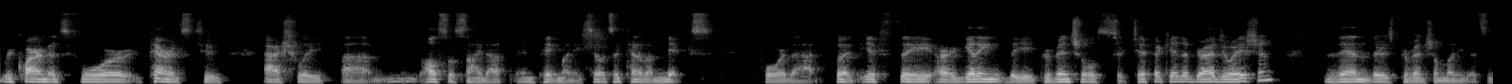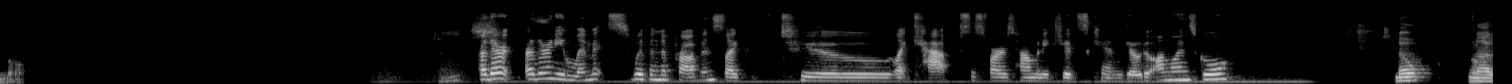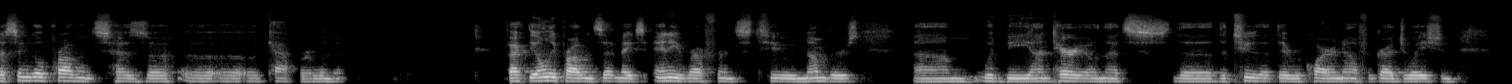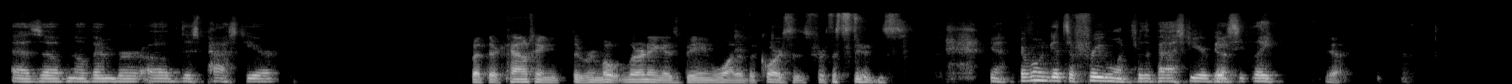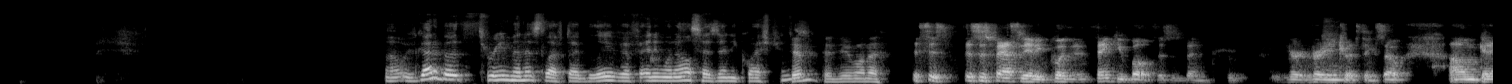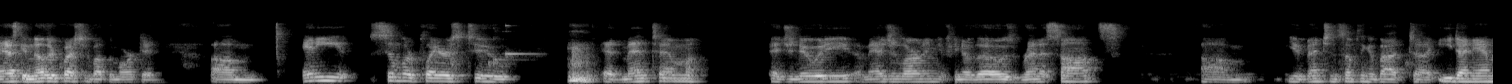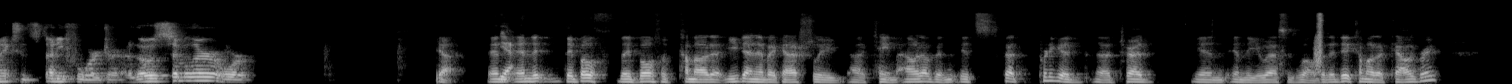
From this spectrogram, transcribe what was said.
requirements for parents to actually um, also sign up and pay money. So it's a kind of a mix for that. But if they are getting the provincial certificate of graduation, then there's provincial money that's involved. Are there, are there any limits within the province, like to, like caps as far as how many kids can go to online school? No, not a single province has a, a, a- a cap or a limit. In fact, the only province that makes any reference to numbers um, would be Ontario, and that's the, the two that they require now for graduation as of November of this past year. But they're counting the remote learning as being one of the courses for the students. Yeah, everyone gets a free one for the past year, basically. Yeah. Uh, we've got about three minutes left, I believe, if anyone else has any questions. Jim, did you want to? This is, this is fascinating. Good. Thank you both. This has been very, very interesting. So I'm going to ask another question about the market. Um, Any similar players to Edmentum, Edgenuity, Imagine Learning, if you know those, Renaissance? Um, You mentioned something about uh, eDynamics and StudyForge. Are are those similar or? Yeah, and Yeah. and they- they both they both have come out. At eDynamic actually uh, came out of, and it's got pretty good uh, tread in in the U.S. as well. But it did come out of Calgary,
